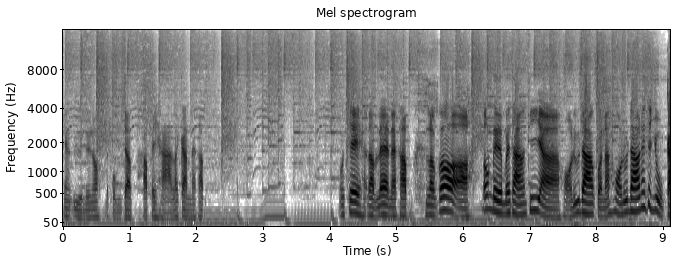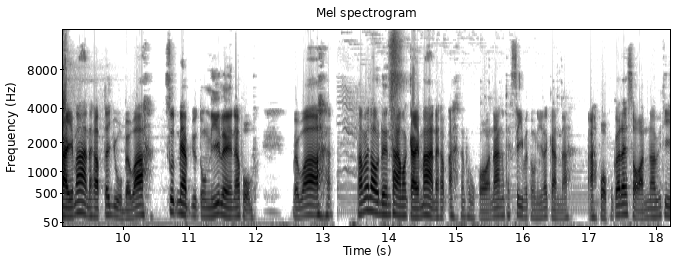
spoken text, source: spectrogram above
อย่างอื่นด้วยเนาะเดี๋ยวผมจะพาไปหาแล้วกันนะครับโอเคอันดับแรกนะครับ เราก็ต้องเดินไปทางที่อ่าหอดูดาวก่อนนะ หอดูดาวเนี่ยจะอยู่ไกลมากนะครับ จะอยู่แบบว่าสุดแมปอยู่ตรงนี้เลยนะผม แบบว่าทำให้เราเดินทางมาไกลมากนะครับอะผมขอนั่งแท็กซี่มาตรงนี้แล้วกันนะ อะผมก็ได้สอนวิธี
